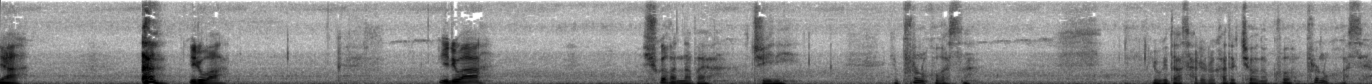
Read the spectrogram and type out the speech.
야, 이리 와. 이리 와. 휴가 갔나 봐요. 주인이. 풀어놓고 갔어. 여기다 사료를 가득 채워놓고 풀어놓고 갔어요.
